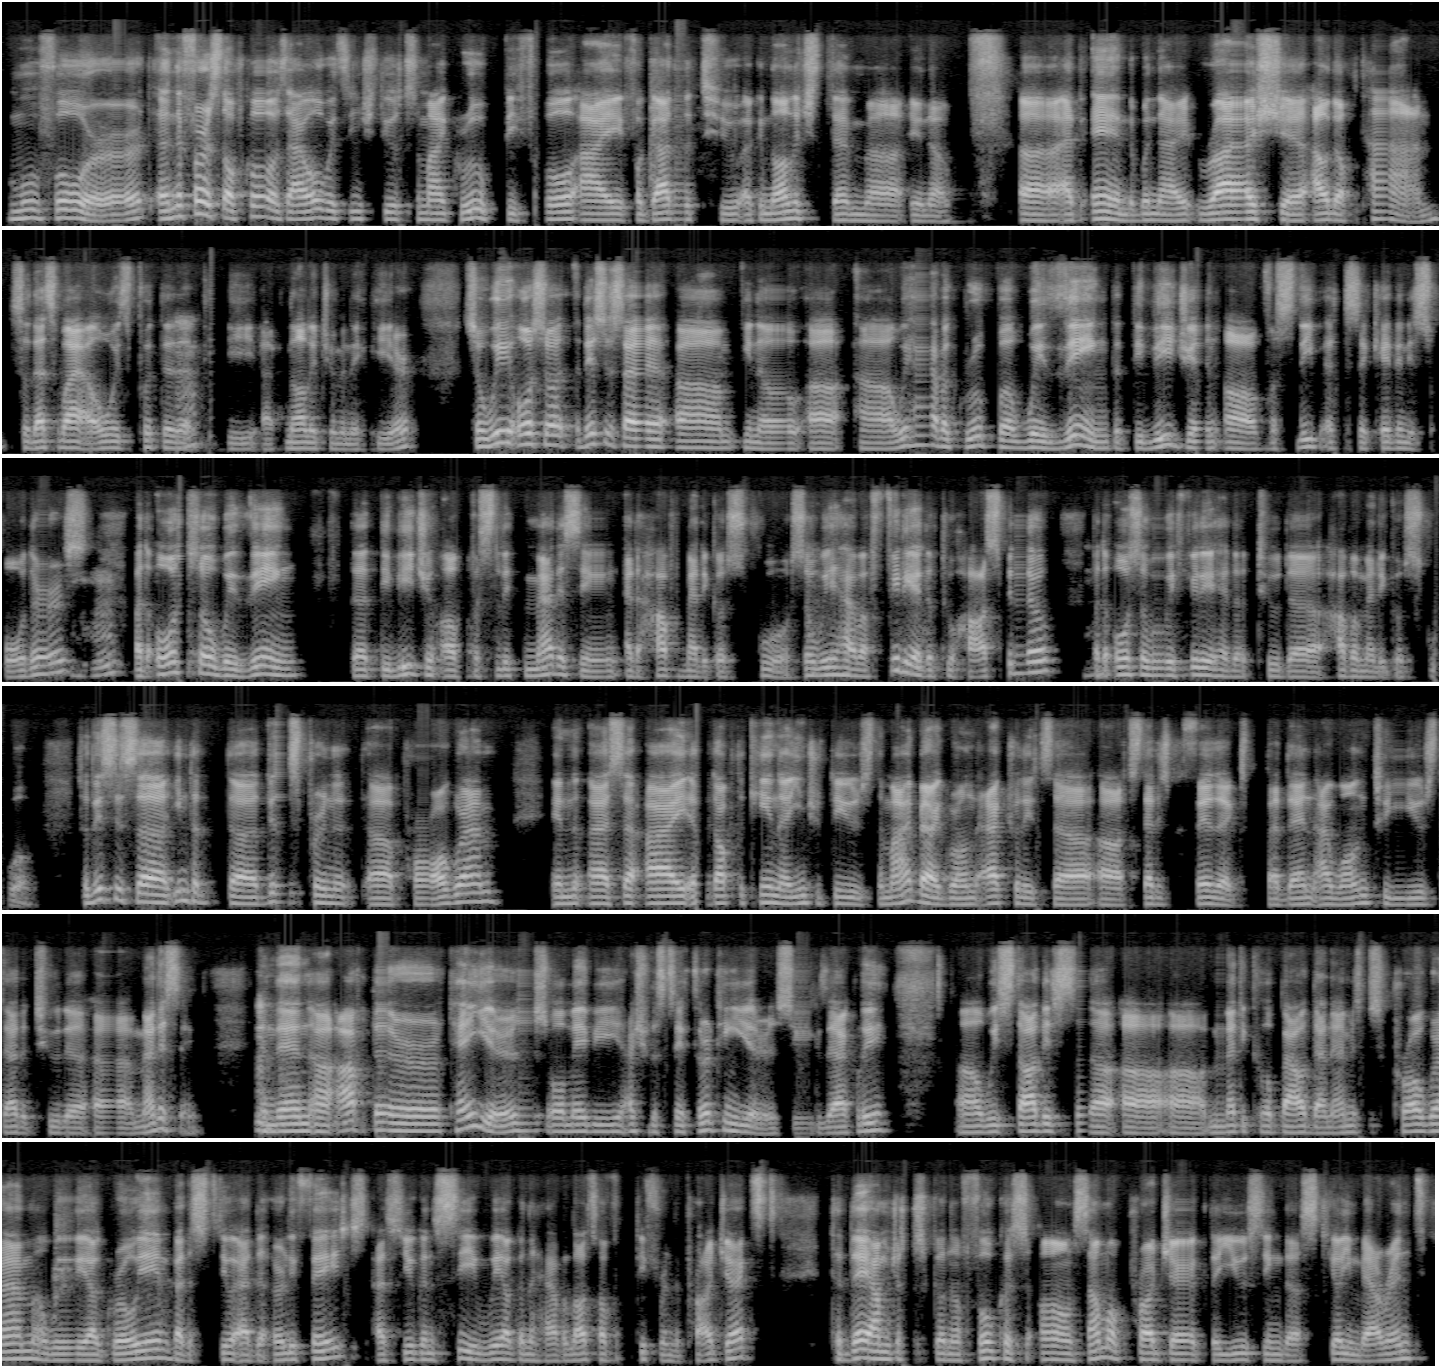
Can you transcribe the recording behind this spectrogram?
move forward. And the first, of course, I always introduce my group before I forgot to acknowledge them, uh, you know, uh, at the end when I rush uh, out of time. So that's why I always put the, mm-hmm. the acknowledgement here. So we also, this is a, um, you know, uh, uh, we have a group within the division of sleep and circadian disorders, mm -hmm. but also within the division of sleep medicine at Harvard Medical School. So we have affiliated to hospital, but also we affiliated to the Harvard Medical School. So this is an interdisciplinary uh, program. And as I, Dr. King introduced my background, actually it's uh, uh, statistical physics, but then I want to use that to the uh, medicine. And mm-hmm. then uh, after 10 years, or maybe I should say 13 years exactly, uh, we start this uh, uh, uh, medical biodynamics program. We are growing, but still at the early phase. As you can see, we are going to have lots of different projects. Today, I'm just going to focus on some of the projects using the scale invariant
